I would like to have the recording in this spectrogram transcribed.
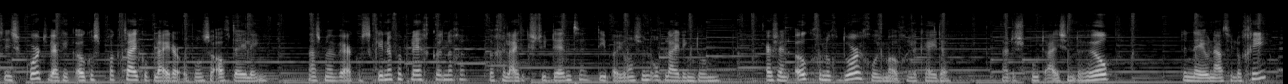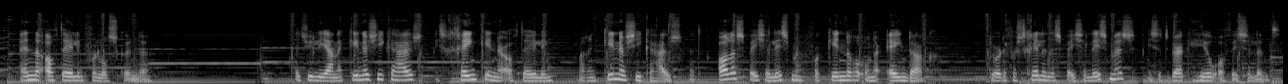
Sinds kort werk ik ook als praktijkopleider op onze afdeling. Naast mijn werk als kinderverpleegkundige begeleid ik studenten die bij ons hun opleiding doen. Er zijn ook genoeg doorgroeimogelijkheden naar de spoedeisende hulp, de neonatologie en de afdeling verloskunde. Het Juliana Kinderziekenhuis is geen kinderafdeling, maar een kinderziekenhuis met alle specialismen voor kinderen onder één dak. Door de verschillende specialismes is het werk heel afwisselend.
